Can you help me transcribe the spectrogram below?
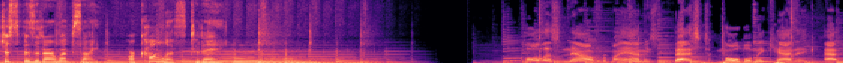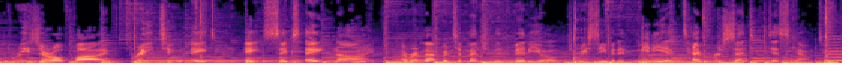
Just visit our website or call us today. Call us now for Miami's best mobile mechanic at 305 328 8689 and remember to mention this video to receive an immediate 10% discount.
